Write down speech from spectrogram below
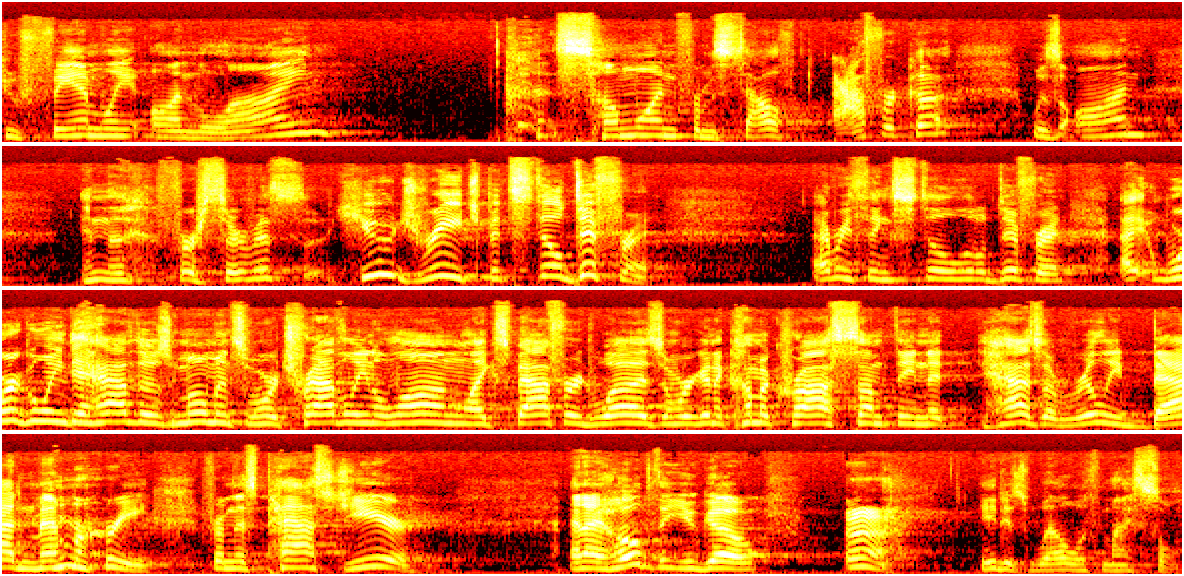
to family online. Someone from South Africa was on in the first service. Huge reach, but still different. Everything's still a little different. We're going to have those moments when we're traveling along like Spafford was, and we're going to come across something that has a really bad memory from this past year. And I hope that you go, it is well with my soul.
